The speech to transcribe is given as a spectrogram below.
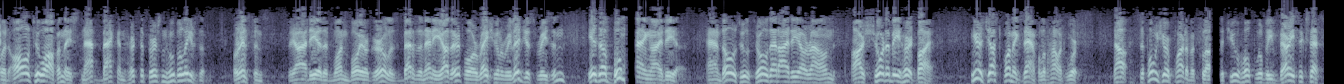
but all too often they snap back and hurt the person who believes them. For instance, the idea that one boy or girl is better than any other for racial or religious reasons is a boomerang idea. And those who throw that idea around are sure to be hurt by it. Here's just one example of how it works. Now, suppose you're part of a club that you hope will be very successful.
